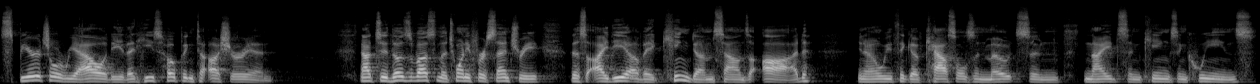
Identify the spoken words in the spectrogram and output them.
spiritual reality that he's hoping to usher in. Now, to those of us in the 21st century, this idea of a kingdom sounds odd. You know, we think of castles and moats and knights and kings and queens.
